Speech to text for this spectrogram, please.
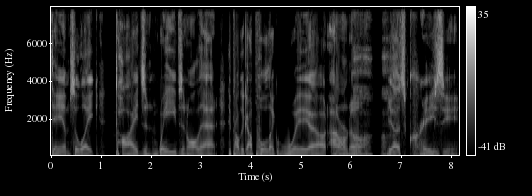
damn. So, like, tides and waves and all that, they probably got pulled, like, way out. I don't know. Uh-huh, uh-huh. Yeah, that's crazy.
